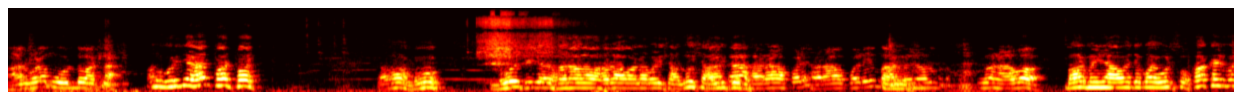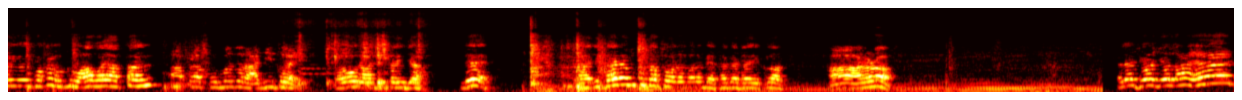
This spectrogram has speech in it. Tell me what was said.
હાર વડા મોર દો આટલા. અને ઉરી જાય હાથ ફટ ફટ. હા હું. લોહી થઈ જાય હરાવા હરાવાના વળી સાલનું સાલ લીધો કાકા, પડે હરાવ પડે બાર મહિનાનું આવે. બાર મહિને આવે તો કોઈ ઓલું સોખા ખાઈને મળી ગયું ચોખા ઉડું આવ હોય આવતા આપણા પૂર્વજો રાજી થાય. હો રાજી થઈ જા. લે રાજી ખાઈ રમતું તું તો મને બેઠા બેઠા એકલા. હા હરડો. એટલે જો જો લા હેડ.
